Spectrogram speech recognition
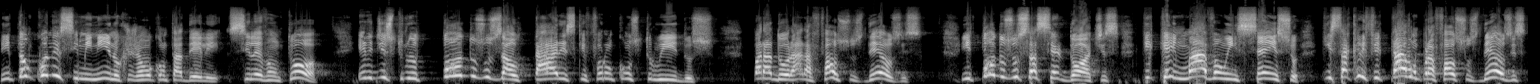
Então, quando esse menino, que eu já vou contar dele, se levantou, ele destruiu todos os altares que foram construídos para adorar a falsos deuses, e todos os sacerdotes que queimavam incenso, que sacrificavam para falsos deuses,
